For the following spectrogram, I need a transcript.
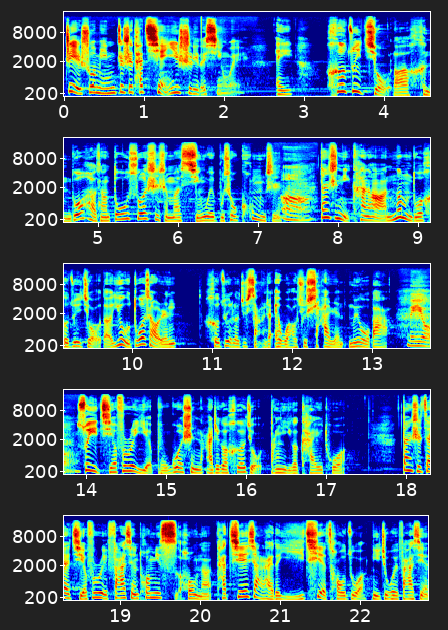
这也说明这是他潜意识里的行为。哎，喝醉酒了，很多好像都说是什么行为不受控制啊。但是你看啊，那么多喝醉酒的，又有多少人？喝醉了就想着，哎，我要去杀人，没有吧？没有。所以杰弗瑞也不过是拿这个喝酒当一个开脱。但是在杰弗瑞发现托米死后呢，他接下来的一切操作，你就会发现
